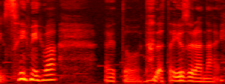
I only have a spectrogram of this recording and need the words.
睡眠はえっと何だった譲らない。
